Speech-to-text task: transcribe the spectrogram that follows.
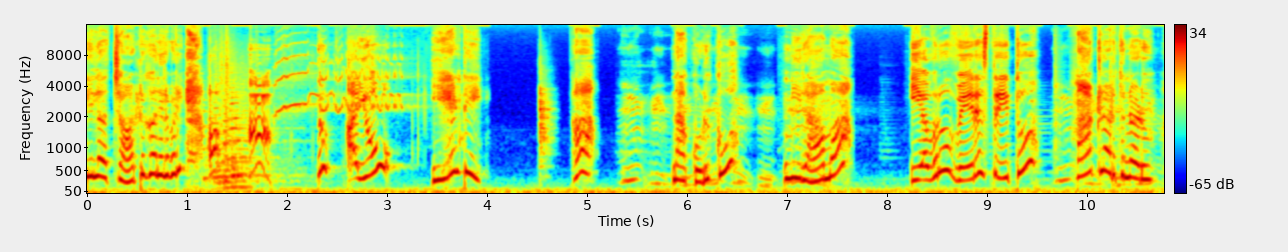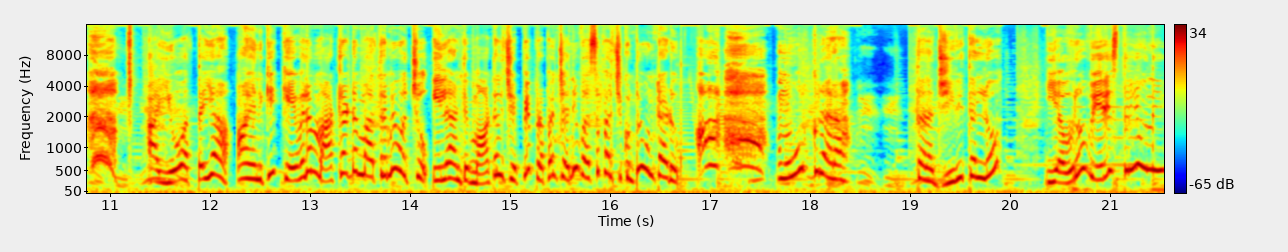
ఇలా చాటుగా నిలబడి ఆ, ఆ, అయ్యో ఏంటి? ఆ, నా కొడుకు? నీ రామా? ఎవరో వేరే స్త్రీతో మాట్లాడుతున్నాడు. అయ్యో అత్తయ్య ఆయనకి కేవలం మాట్లాడటం మాత్రమే వచ్చు. ఇలాంటి మాటలు చెప్పి ప్రపంచాన్ని వశపరుచుకుంటూ ఉంటాడు. ఆ, మూర్ఖురారా. తన జీవితంలో ఎవరో వేరే స్త్రీ ఉంది.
